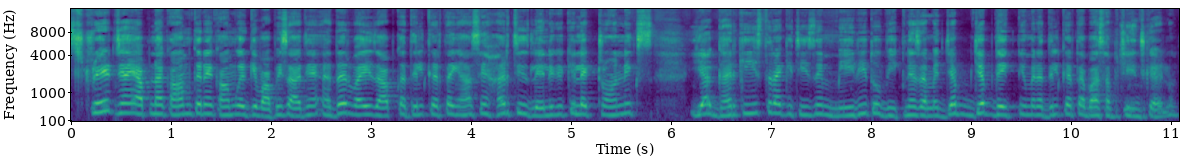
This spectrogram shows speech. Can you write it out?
स्ट्रेट जाएँ अपना काम करें, काम करके वापस आ जाएँ। अदरवाइज़ आपका दिल करता है यहाँ से हर चीज़ ले लें क्योंकि इलेक्ट्रॉनिक्स या घर की इस तरह की चीज़ें, मेरी तो वीकनेस है। मैं जब जब देखती हूँ, मेरा दिल करता है, बस अब चेंज कर लूँ,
